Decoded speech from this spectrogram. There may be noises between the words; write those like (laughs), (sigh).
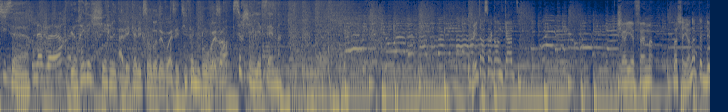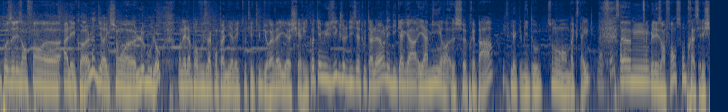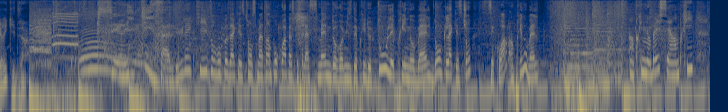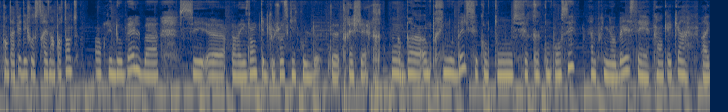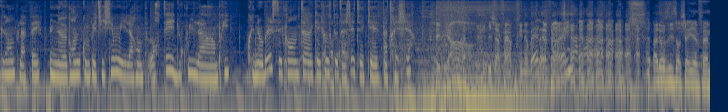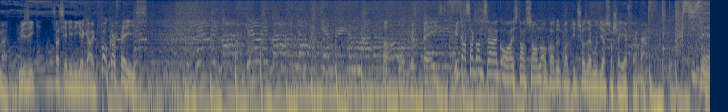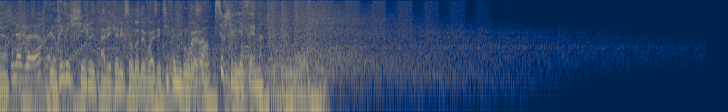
6h, 9h, le réveil chéri Avec Alexandre Devoise et Tiffany Bonvoisin. sur Chérie FM. 8h54 Chérie FM bah ça y est, on a peut-être déposé les enfants euh, à l'école, direction euh, le boulot. On est là pour vous accompagner avec toute l'équipe du Réveil euh, Chéri. Côté musique, je le disais tout à l'heure, Lady Gaga et Amir euh, se préparent. Les mecs, le mytho, sont en backstage. Euh, mais les enfants sont prêts, c'est les Chéri Kids. Kids. Salut les kids, on vous pose la question ce matin. Pourquoi? Parce que c'est la semaine de remise des prix de tous les prix Nobel. Donc la question, c'est quoi un prix Nobel? Un prix Nobel, c'est un prix quand tu as fait des choses très importantes. Un prix Nobel, bah, c'est euh, par exemple quelque chose qui coûte de- très cher. Bah, un prix Nobel, c'est quand on se fait récompenser. Un prix Nobel, c'est quand quelqu'un, par exemple, a fait une grande compétition et il a remporté et du coup il a un prix. Prix Nobel, c'est quand t'as quelque chose que t'achètes et qui est pas très cher. C'est bien Il t'a fait un prix Nobel (laughs) Allons-y sur Chéri FM. Musique, ça c'est Lady Gaga avec Poker Face. 8h55, on reste ensemble. Encore deux, trois petites choses à vous dire sur Chéri FM. 6h, 9h, le réveil chéri Avec Alexandre Devoise et Tiffany Bonvoisin. sur Chérie FM.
